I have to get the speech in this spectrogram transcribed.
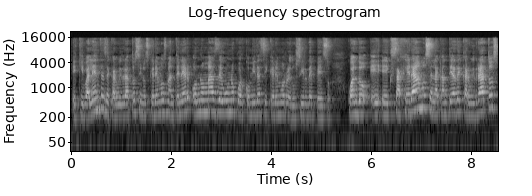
equivalentes de carbohidratos, si nos queremos mantener, o no más de uno por comida si queremos reducir de peso. Cuando eh, exageramos en la cantidad de carbohidratos,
